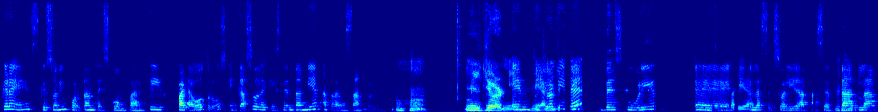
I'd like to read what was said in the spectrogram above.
crees que son importantes compartir para otros en caso de que estén también atravesándolo? Mi journey. En tu journey de descubrir eh, la sexualidad, aceptarla,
